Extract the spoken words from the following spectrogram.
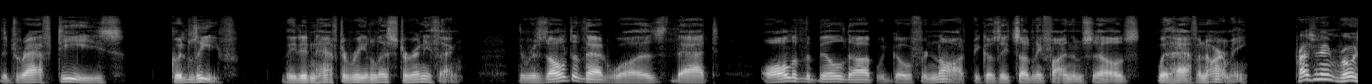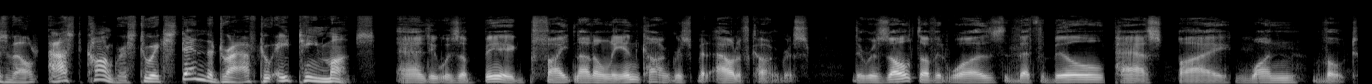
the draftees could leave. They didn't have to reenlist or anything. The result of that was that all of the buildup would go for naught because they'd suddenly find themselves with half an army. President Roosevelt asked Congress to extend the draft to 18 months. And it was a big fight not only in Congress but out of Congress. The result of it was that the bill passed by one vote.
